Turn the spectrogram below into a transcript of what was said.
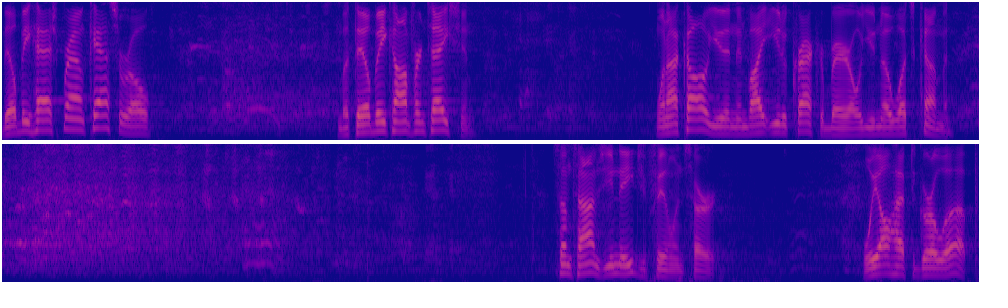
There'll be hash brown casserole, but there'll be confrontation. When I call you and invite you to Cracker Barrel, you know what's coming. Sometimes you need your feelings hurt. We all have to grow up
